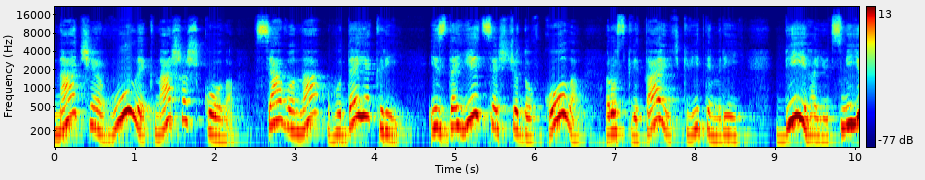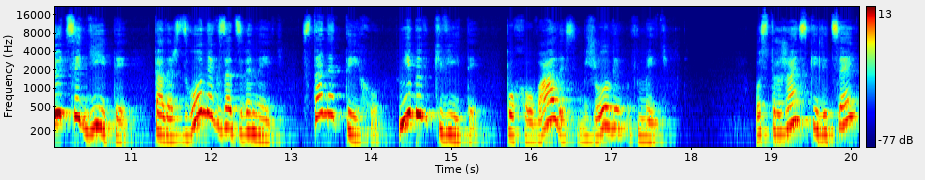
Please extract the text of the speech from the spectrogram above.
Наче вулик наша школа, вся вона гуде, як рій, і здається, що довкола розквітають квіти мрій. Бігають, сміються діти, та лиш дзвоник задзвенить, стане тихо, ніби в квіти, поховались бджоли вмить. Острожанський ліцей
